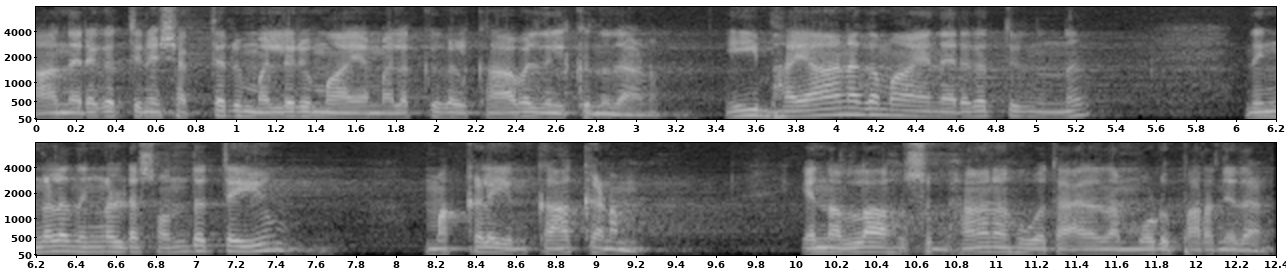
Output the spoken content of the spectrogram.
ആ നരകത്തിന് ശക്തരും മല്ലരുമായ മലക്കുകൾ കാവൽ നിൽക്കുന്നതാണ്. ഈ ഭയാനകമായ നരകത്തിൽ നിന്ന് നിങ്ങൾ നിങ്ങളുടെ സ്വന്തത്തെയും മക്കളെയും കാക്കണം എന്ന് സുബാനഹുവ താല നമ്മോട് പറഞ്ഞതാണ്.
